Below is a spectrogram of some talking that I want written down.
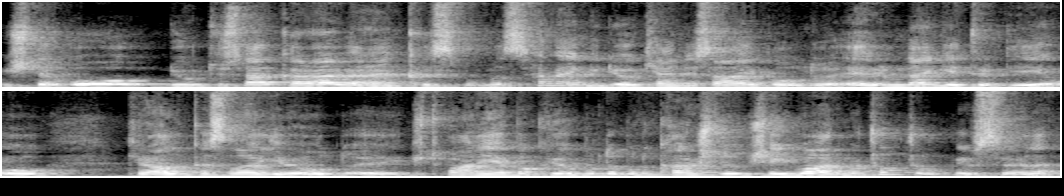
işte o dürtüsel karar veren kısmımız hemen gidiyor kendi sahip olduğu, evrimden getirdiği o kiralık kasalar gibi o e, kütüphaneye bakıyor. Burada bunun karşılığı bir şey var mı? Çok çabuk bir sırada,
